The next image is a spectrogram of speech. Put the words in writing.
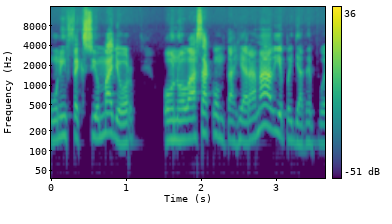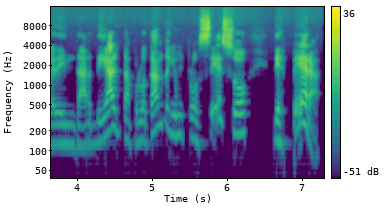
una infección mayor o no vas a contagiar a nadie, pues ya te pueden dar de alta. Por lo tanto, hay un proceso de espera.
